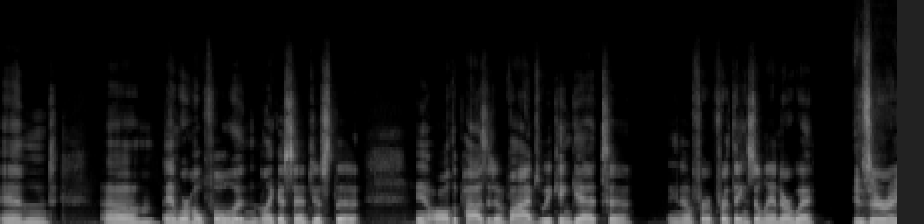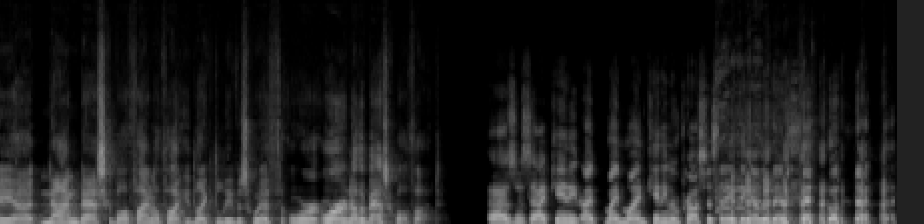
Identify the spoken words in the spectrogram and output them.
and um, and we're hopeful, and like I said, just the you know all the positive vibes we can get to you know for for things to land our way. Is there a uh, non basketball final thought you'd like to leave us with, or or another basketball thought? I was gonna say I can't. Even, I, my mind can't even process anything other than.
